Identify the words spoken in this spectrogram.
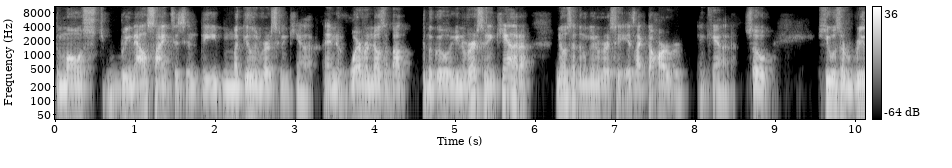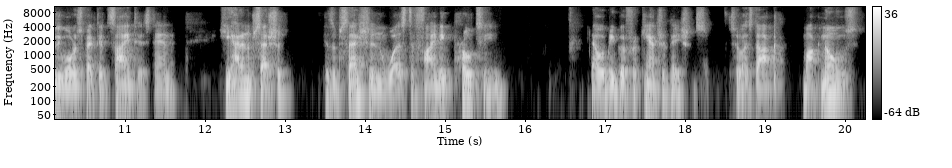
the most renowned scientist in the McGill University in Canada. And whoever knows about the McGill University in Canada knows that the McGill University is like the Harvard in Canada. So he was a really well-respected scientist, and he had an obsession. His obsession was to find a protein that would be good for cancer patients. So as Doc Mok knows,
